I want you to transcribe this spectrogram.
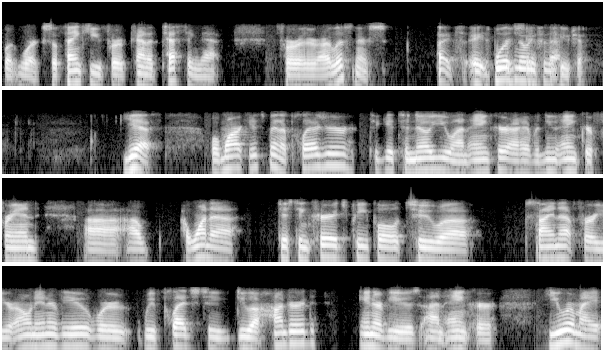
what worked. So thank you for kind of testing that for our listeners. It's, it's worth knowing for the future. Yes. Well, Mark, it's been a pleasure to get to know you on Anchor. I have a new Anchor friend. Uh, I, I want to just encourage people to uh, sign up for your own interview. We're, we've pledged to do a hundred interviews on Anchor you were my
